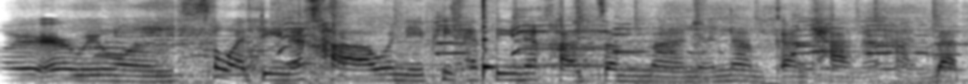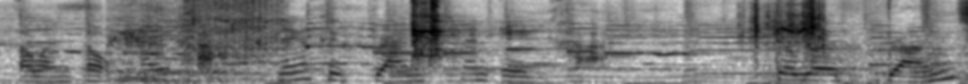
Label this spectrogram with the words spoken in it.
Hello everyone สวัสดีนะคะ วันนี้พี่แคทตี้นะคะจะมาแนะนำการทานอาหารแบบตะวันตกให้ค่ะ นั่นก็คือ brunch นั่นเองค่ะ The word brunch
